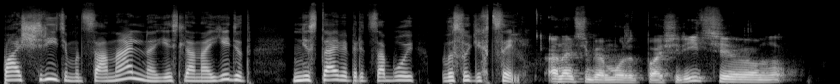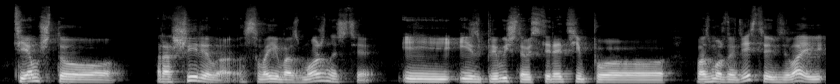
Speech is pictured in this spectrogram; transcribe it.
поощрить эмоционально, если она едет не ставя перед собой высоких целей. Она себя может поощрить э, тем, что расширила свои возможности и из привычного стереотипа возможных действий взяла и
